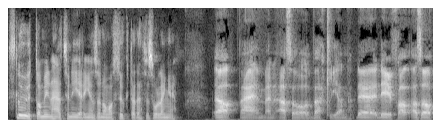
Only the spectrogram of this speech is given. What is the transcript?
slå ut dem i den här turneringen som de har suktat efter så länge. Ja, nej men alltså verkligen. Det, det är ju fram, alltså.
